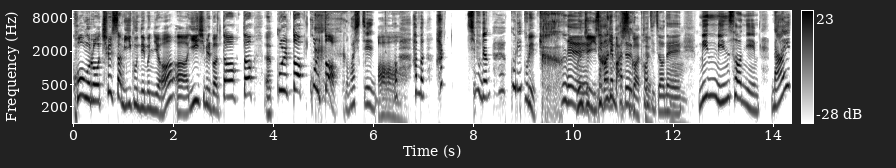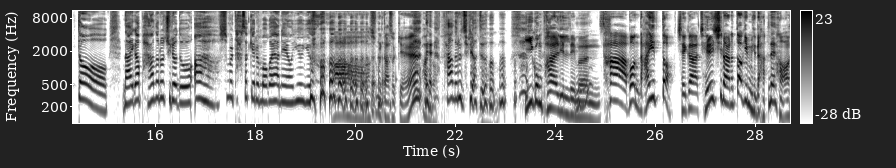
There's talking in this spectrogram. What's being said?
콩으로 7329님은요, 어, 21번 떡떡, 어, 꿀떡, 꿀떡. 그 맛있지. 아. 어, 한번 확 씹으면 꿀이. 네. 왠지 이상하게 맛있을 것 같아요. 퍼지죠. 네. 음. 민민서님, 나이 떡. 나이가 반으로 줄여도, 아, 25개를 먹어야 하네요. 유유. 아, 25개. 반으로. 네, 반으로 줄여도. 2081님은 4번 나이 떡. 제가 제일 싫어하는 떡입니다. 네. 어,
